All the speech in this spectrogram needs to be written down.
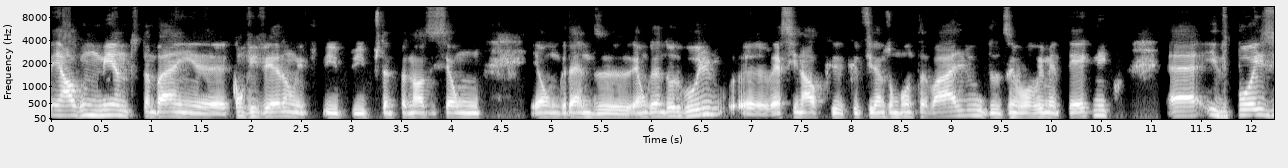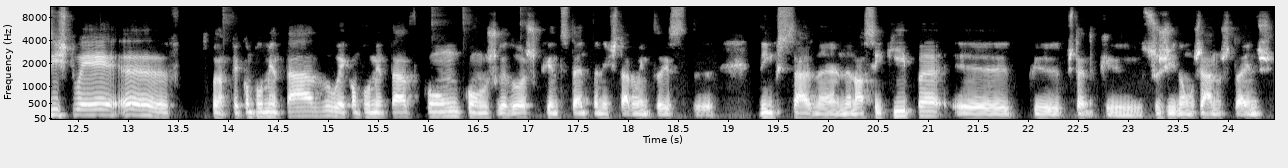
em algum momento também uh, conviveram e, e, e, portanto para nós isso é um, é um, grande, é um grande orgulho, uh, é sinal que, que, fizemos um bom trabalho de desenvolvimento técnico uh, e depois isto é pronto, é complementado, é complementado com, com os jogadores que, entretanto, manifestaram o interesse de, de ingressar na, na nossa equipa, eh, que, portanto, que surgiram já nos treinos.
